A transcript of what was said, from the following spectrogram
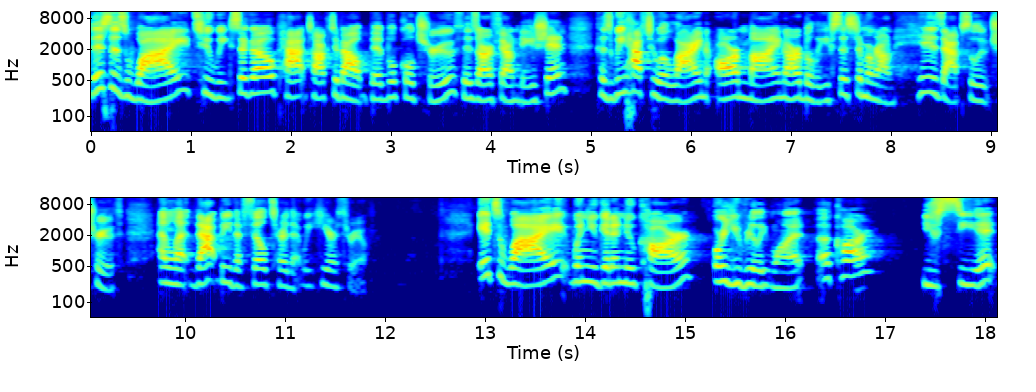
This is why two weeks ago, Pat talked about biblical truth is our foundation, because we have to align our mind, our belief system around His absolute truth, and let that be the filter that we hear through. It's why when you get a new car, or you really want a car, you see it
